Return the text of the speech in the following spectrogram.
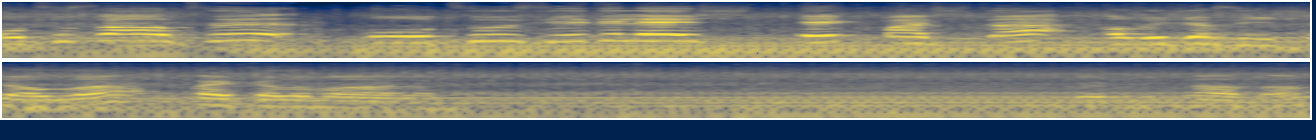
36 37 leş tek maçta alacağız inşallah. Bakalım abi. Önümüzde adam.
